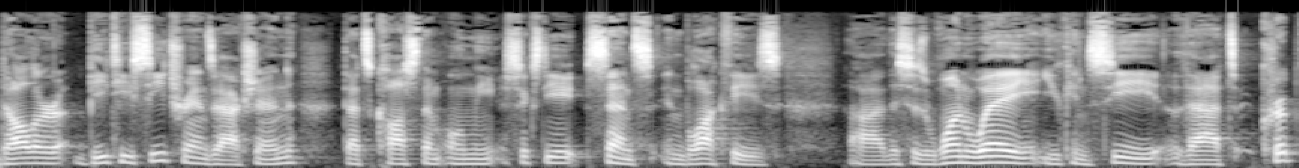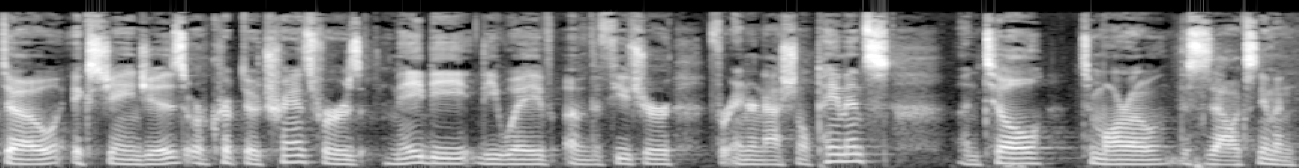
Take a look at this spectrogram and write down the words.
BTC transaction that's cost them only 68 cents in block fees. Uh, this is one way you can see that crypto exchanges or crypto transfers may be the wave of the future for international payments. Until tomorrow, this is Alex Newman.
